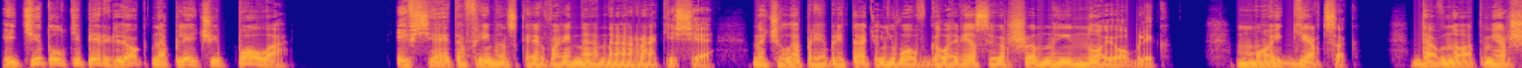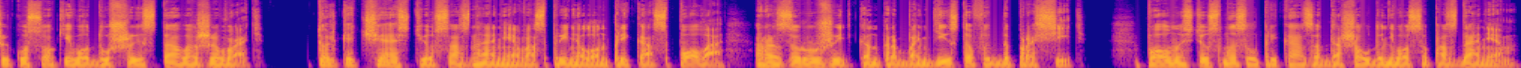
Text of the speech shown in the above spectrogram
и титул теперь лег на плечи Пола». И вся эта фриманская война на Аракисе начала приобретать у него в голове совершенно иной облик. «Мой герцог». Давно отмерший кусок его души стал оживать. Только частью сознания воспринял он приказ Пола разоружить контрабандистов и допросить. Полностью смысл приказа дошел до него с опозданием,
